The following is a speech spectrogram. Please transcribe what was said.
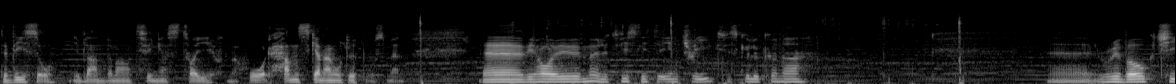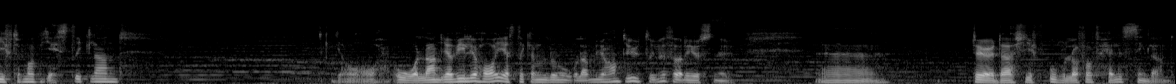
det blir så ibland när man tvingas ta i med hårdhandskarna mot upphovsmän. Vi har ju möjligtvis lite intrigs, vi skulle kunna Revoke Chiefdom of Gästrikland. Ja, Åland. Jag vill ju ha Gästrikland och Åland men jag har inte utrymme för det just nu. Eh, döda Chief Olof av Hälsingland.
